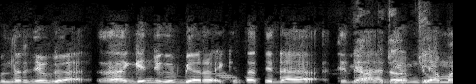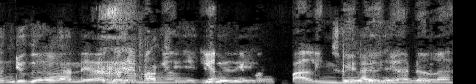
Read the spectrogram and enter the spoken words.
Bener juga. Lagian juga biar kita tidak tidak betul. diam-diaman juga kan ya ada yang, interaksinya yang juga nih. emang paling bedanya adalah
